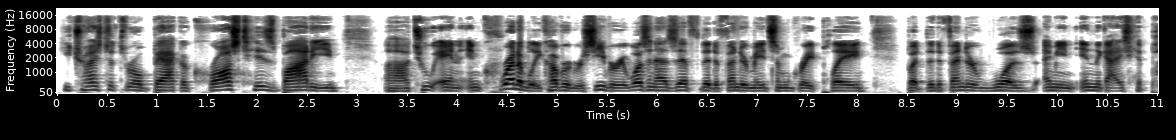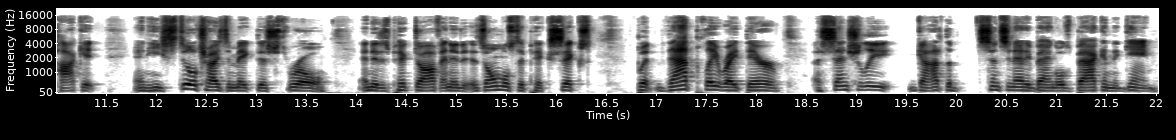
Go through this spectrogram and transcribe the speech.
He tries to throw back across his body uh, to an incredibly covered receiver. It wasn't as if the defender made some great play, but the defender was, I mean, in the guy's hip pocket, and he still tries to make this throw, and it is picked off, and it is almost a pick six. But that play right there essentially got the Cincinnati Bengals back in the game.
